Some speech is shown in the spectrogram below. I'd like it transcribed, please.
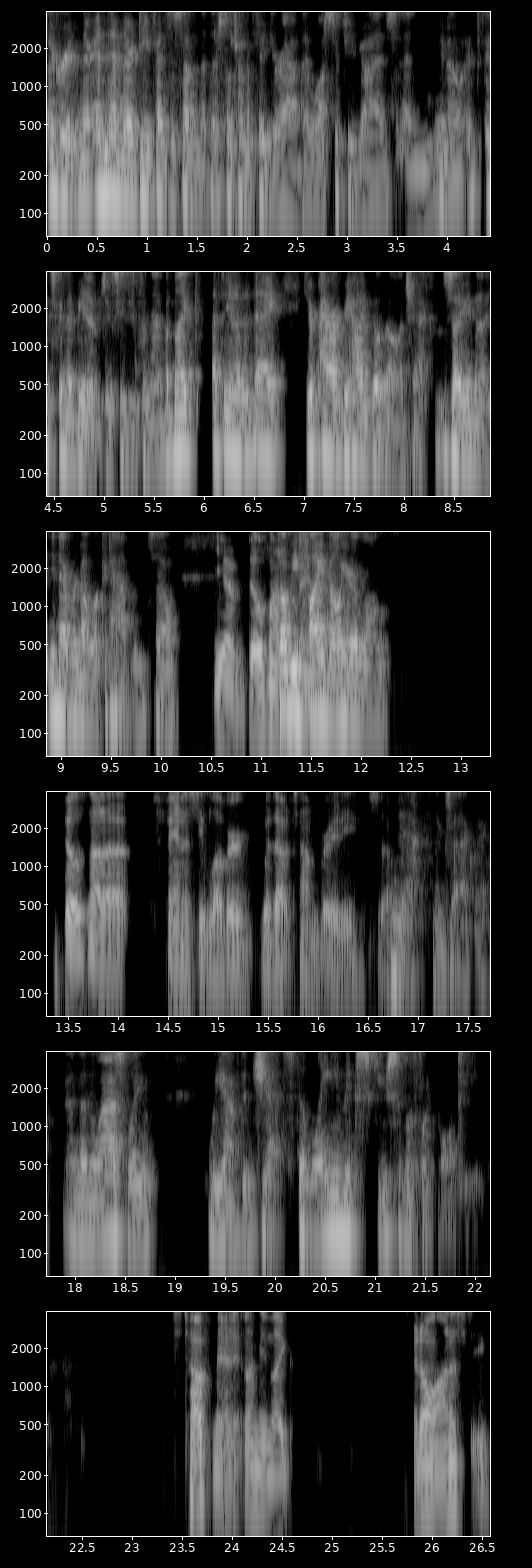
Agreed, and, and then their defense is something that they're still trying to figure out. They lost a few guys, and you know it, it's going to be Yeah. an interesting season for them. But like at the end of the day, you're powered behind Bill Belichick, so you know you never know what could happen. So Yeah, Bill's not. they'll be fan- fighting all year long. Bill's not a fantasy lover without Tom Brady. So Yeah, exactly. And then lastly, we have the Jets, the lame excuse of a football team. it's tough, man. I mean, like, in all honesty,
